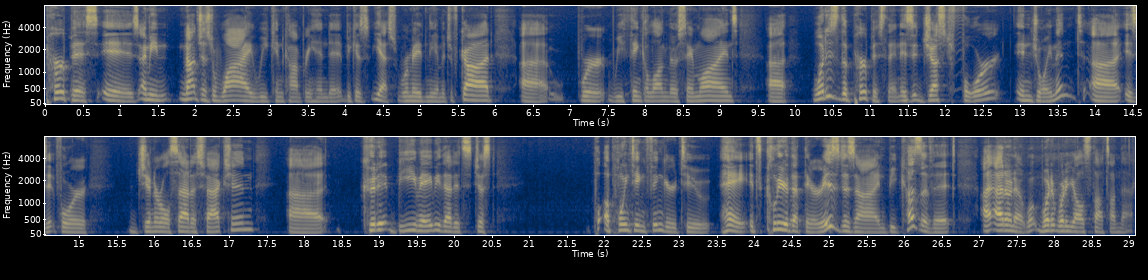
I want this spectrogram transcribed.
purpose is i mean not just why we can comprehend it because yes we're made in the image of god uh, we're we think along those same lines. Uh, what is the purpose then? Is it just for enjoyment? Uh, is it for general satisfaction? Uh, could it be maybe that it's just a pointing finger to hey it's clear that there is design because of it? I, I don't know. What, what, what are y'all's thoughts on that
